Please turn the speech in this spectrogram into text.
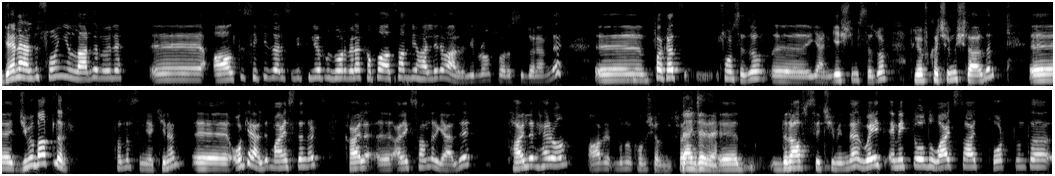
genelde son yıllarda böyle e, 6-8 arası bir playoff'u zor bela kapı atan bir halleri vardı LeBron sonrası dönemde. E, fakat son sezon e, yani geçtiğimiz sezon playoff'u kaçırmışlardı. E, Jimmy Butler tanırsın yakinen. E, o geldi. Myles Leonard, Kyle e, Alexander geldi. Tyler Herro abi bunu konuşalım lütfen. Bence de. E, draft seçiminden. Wade emekli oldu. Whiteside Portland'a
